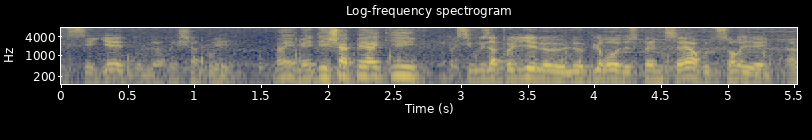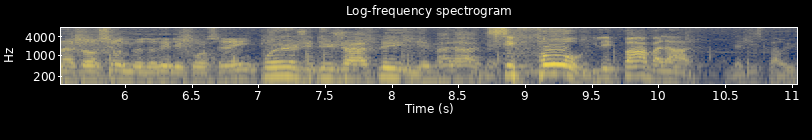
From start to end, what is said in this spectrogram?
J'essayais de leur échapper. Oui, mais d'échapper à qui si vous appeliez le, le bureau de Spencer, vous le sauriez. T'as l'intention de me donner des conseils Oui, j'ai déjà appelé, il est malade. C'est faux Il est pas malade. Il a disparu.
